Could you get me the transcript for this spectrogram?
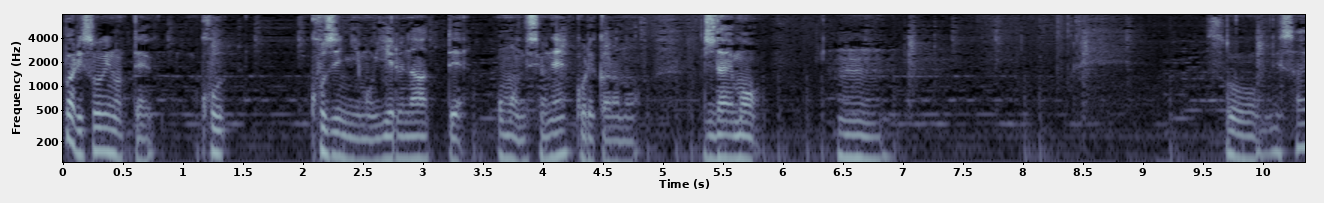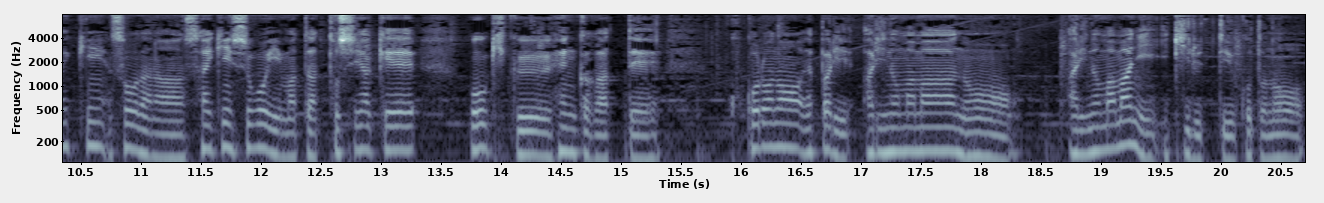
ぱりそういうのって、こ、個人にも言えるなって思うんですよね。これからの時代も。うん。そう。で、最近、そうだな、最近すごいまた年明け大きく変化があって、心のやっぱりありのままの、ありのままに生きるっていうことの、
